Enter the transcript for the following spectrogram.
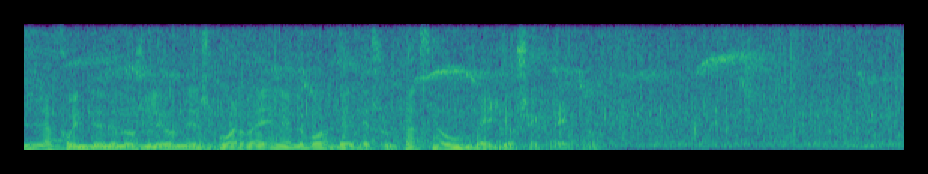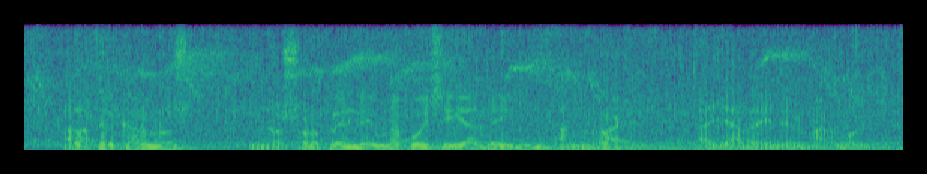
La fuente de los leones guarda en el borde de su taza un bello secreto. Al acercarnos, nos sorprende una poesía de Ibn Zanrak tallada en el mármol.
